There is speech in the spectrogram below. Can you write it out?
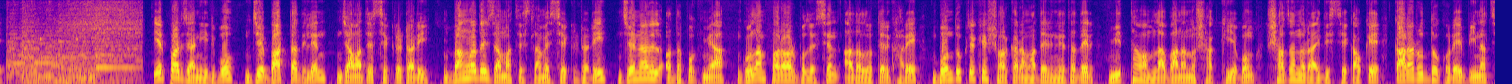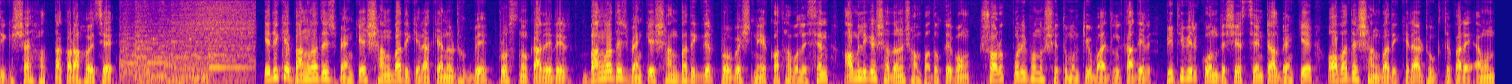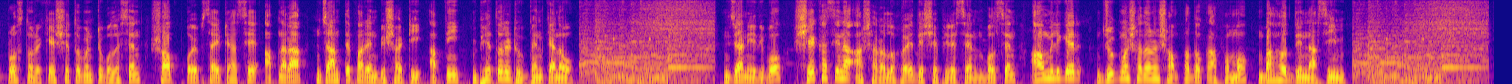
এরপর জানিয়ে দিব যে বার্তা দিলেন জামাতের সেক্রেটারি, বাংলাদেশ জামাত ইসলামের সেক্রেটারি জেনারেল অধ্যাপক মিয়া গোলাম পারোয়ার বলেছেন, আদালতের ঘাড়ে বন্দুক রেখে সরকার আমাদের নেতাদের মিথ্যা মামলা বানানো সাক্ষী এবং সাজানো রায় দিচ্ছে, কাউকে কারারুদ্ধ করে বিনা চিকিৎসায় হত্যা করা হয়েছে। এদিকে বাংলাদেশ ব্যাংকে সাংবাদিকেরা কেন ঢুকবে? প্রশ্ন কাদেরের। বাংলাদেশ ব্যাংকে সাংবাদিকদের প্রবেশ নিয়ে কথা বলেছেন আওয়ামী লীগের সাধারণ সম্পাদক এবং সড়ক পরিবহন সেতুমন্ত্রী ওবায়দুল কাদের। পৃথিবীর কোন দেশে সেন্ট্রাল ব্যাংকে অবাধে সাংবাদিকেরা ঢুকতে পারে এমন প্রশ্ন রেখে সেতুমন্ত্রী বলেছেন, সব ওয়েবসাইটে আছে, আপনারা জানতে পারেন বিষয়টি। আপনি ভেতরে ঢুকবেন কেন? জানিয়ে দিব, শেখ হাসিনা আশার আলো হয়ে দেশে ফিরেছেন বলছেন আওয়ামী লীগের যুগ্ম সাধারণ সম্পাদক আফম বাহাউদ্দিন নাসিম।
